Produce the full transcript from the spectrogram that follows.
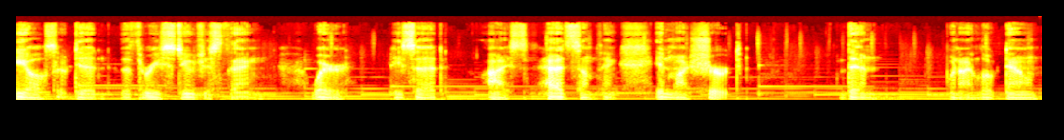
He also did the Three Stooges thing, where he said, I had something in my shirt. Then, when I looked down,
